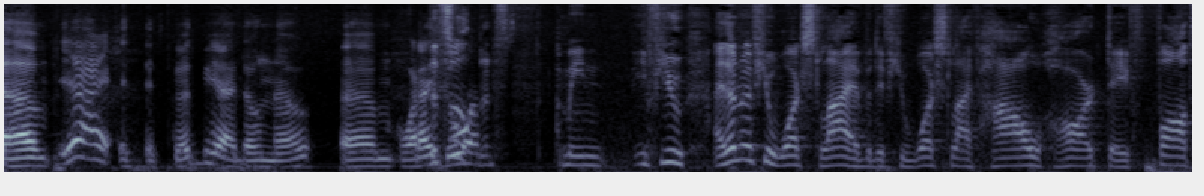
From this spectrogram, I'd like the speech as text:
Um, yeah, it, it could be. I don't know. Um, what I do. all. want- I mean, if you, I don't know if you watched live, but if you watched live, how hard they fought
